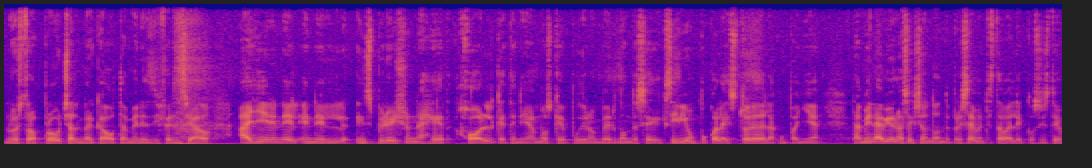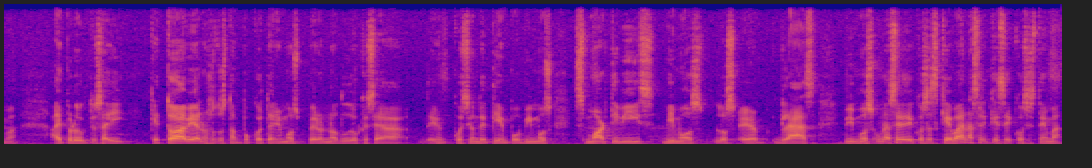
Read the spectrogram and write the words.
nuestro approach al mercado también es diferenciado. Ayer en el, en el Inspiration Ahead Hall que teníamos, que pudieron ver donde se exhibía un poco la historia de la compañía, también había una sección donde precisamente estaba el ecosistema. Hay productos ahí que todavía nosotros tampoco tenemos, pero no dudo que sea en cuestión de tiempo. Vimos Smart TVs, vimos los Air Glass, vimos una serie de cosas que van a hacer que ese ecosistema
